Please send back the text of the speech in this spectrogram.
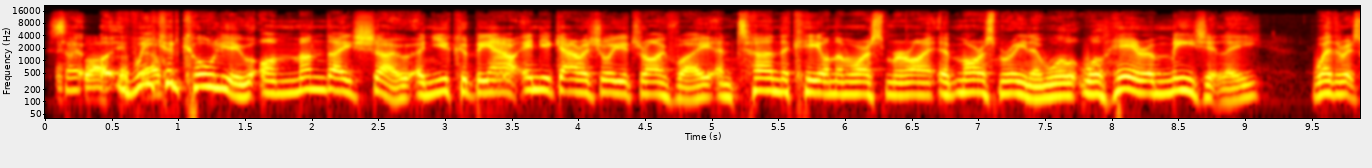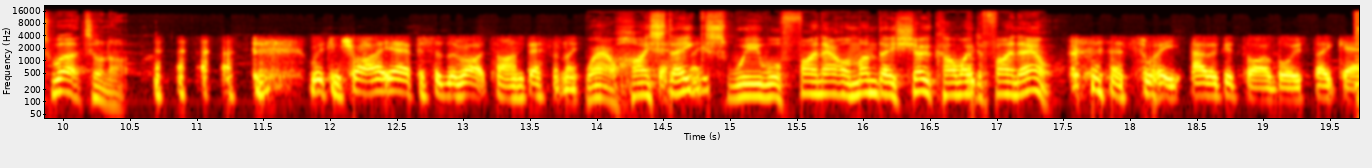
So To ask uh, we could call you on Monday's show, and you could be out in your garage or your driveway and turn the key on the Morris, Mari- uh, Morris Marina. and We'll we'll hear immediately whether it's worked or not. We can try it, yeah, if it's at the right time, definitely. Wow, high stakes. We will find out on Monday's show. Can't wait to find out. Sweet. Have a good time, boys. Take care.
